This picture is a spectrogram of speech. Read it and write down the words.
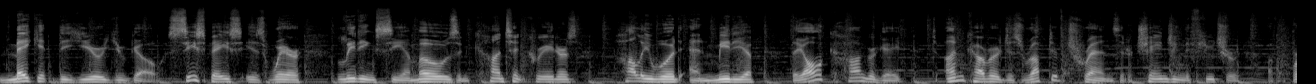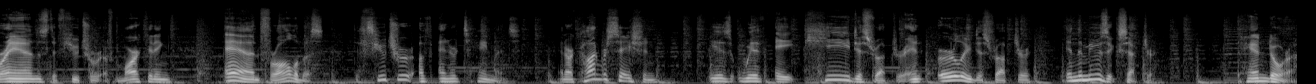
make it the year you go. C Space is where leading CMOs and content creators, Hollywood and media, they all congregate to uncover disruptive trends that are changing the future of brands, the future of marketing, and for all of us, the future of entertainment. And our conversation is with a key disruptor, an early disruptor in the music sector, Pandora.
